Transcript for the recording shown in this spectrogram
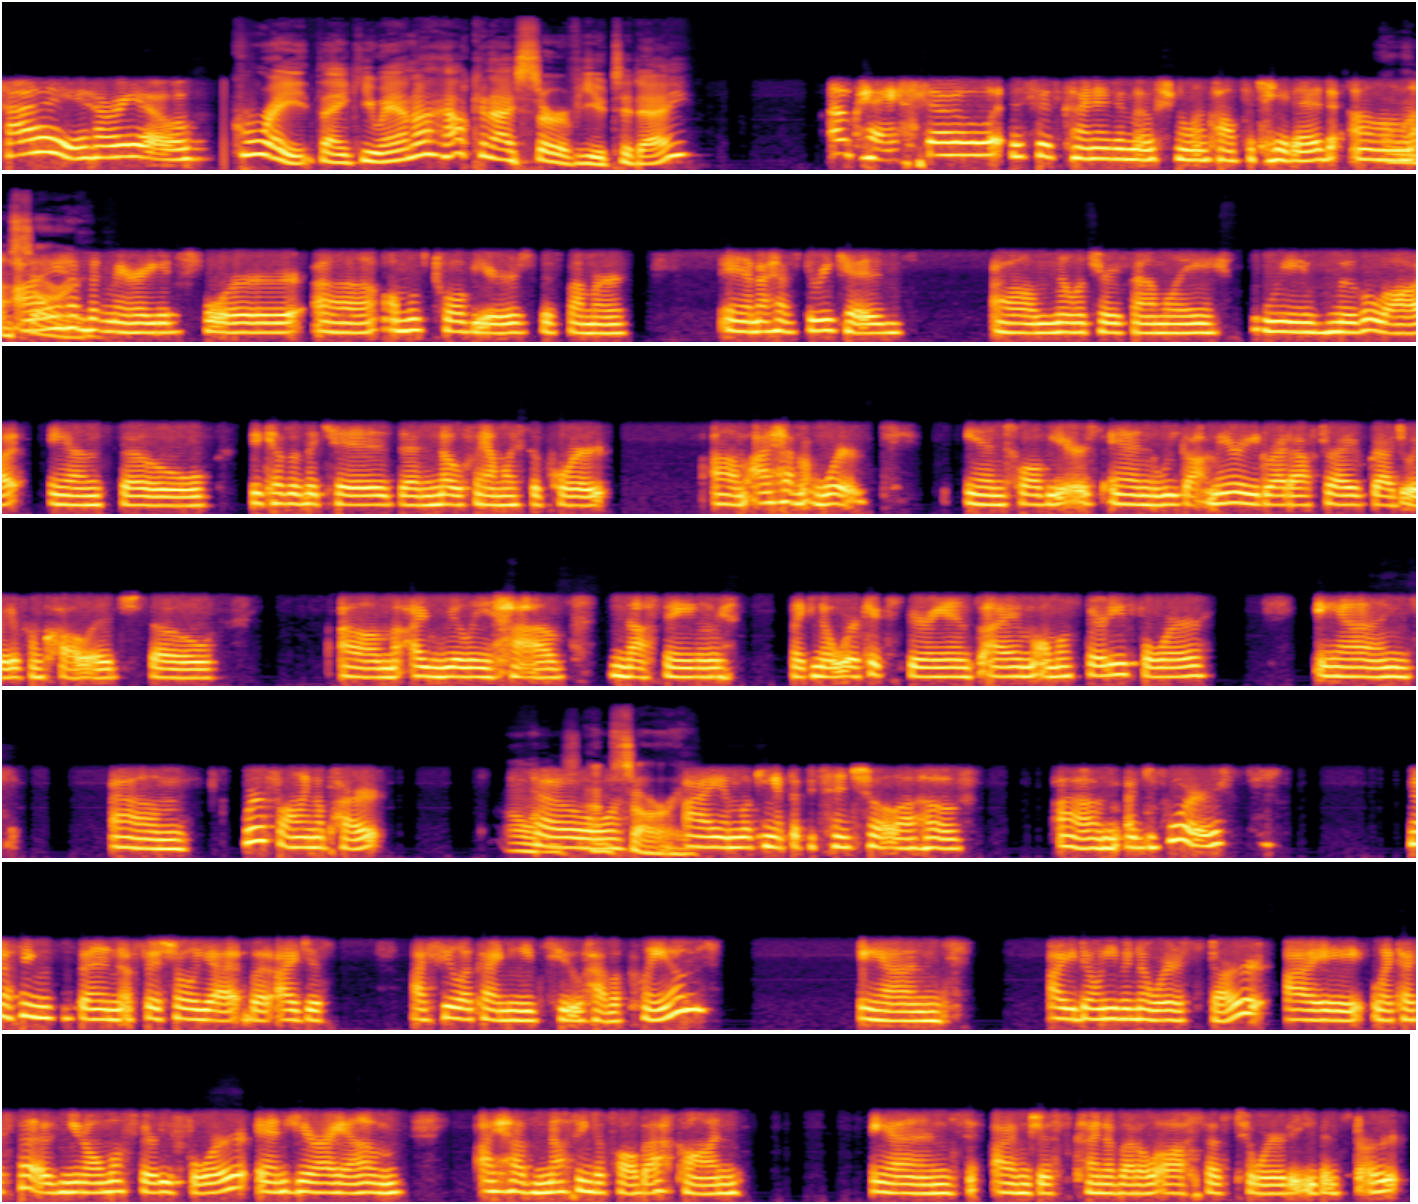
Hi, how are you? Great. Thank you, Anna. How can I serve you today? Okay, so this is kind of emotional and complicated. Um, Oh. I have been married for uh, almost 12 years this summer, and I have three kids, um, military family. We move a lot, and so because of the kids and no family support, um, I haven't worked in 12 years, and we got married right after I graduated from college. So um, I really have nothing like no work experience. I'm almost 34, and um, we're falling apart. Oh, I'm, I'm sorry. I am looking at the potential of um, a divorce. Nothing's been official yet, but I just I feel like I need to have a plan, and I don't even know where to start. I like I said, you know, almost 34, and here I am. I have nothing to fall back on, and I'm just kind of at a loss as to where to even start.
